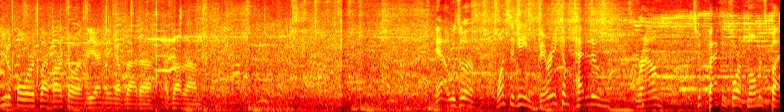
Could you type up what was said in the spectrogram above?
Beautiful work by Marko in the ending of that uh, of that round. Yeah, it was a once again very competitive round, two back and forth moments, but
